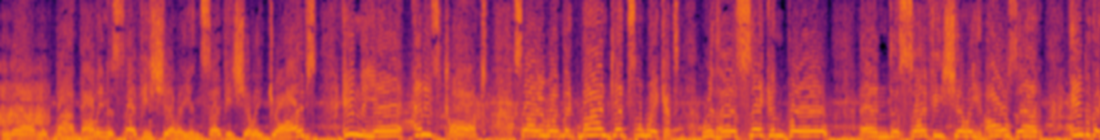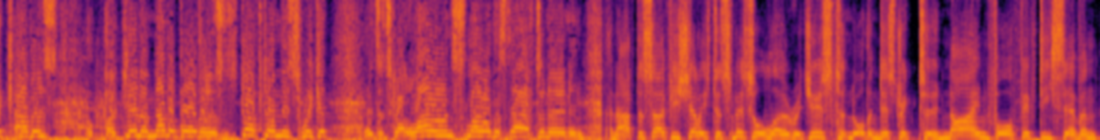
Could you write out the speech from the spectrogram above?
Now McMahon bowling to Sophie Shelley, and Sophie Shelley drives in the air and is caught. So uh, McMahon gets a wicket with her second ball, and uh, Sophie Shelley holds out into the covers. Again, another ball that has stopped on this wicket as it's got lower and slower this afternoon. And, and after Sophie Shelley's dismissal uh, reduced Northern District to 9 4 57,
